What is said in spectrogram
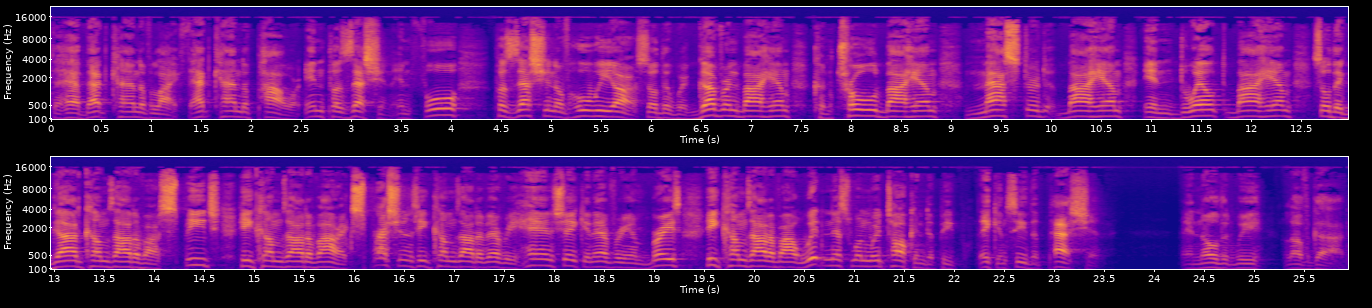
to have that kind of life, that kind of power in possession, in full possession of who we are, so that we're governed by Him, controlled by Him, mastered by Him, indwelt by Him, so that God comes out of our speech, He comes out of our expressions, He comes out of every handshake and every embrace, He comes out of our witness when we're talking to people. They can see the passion and know that we love God.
